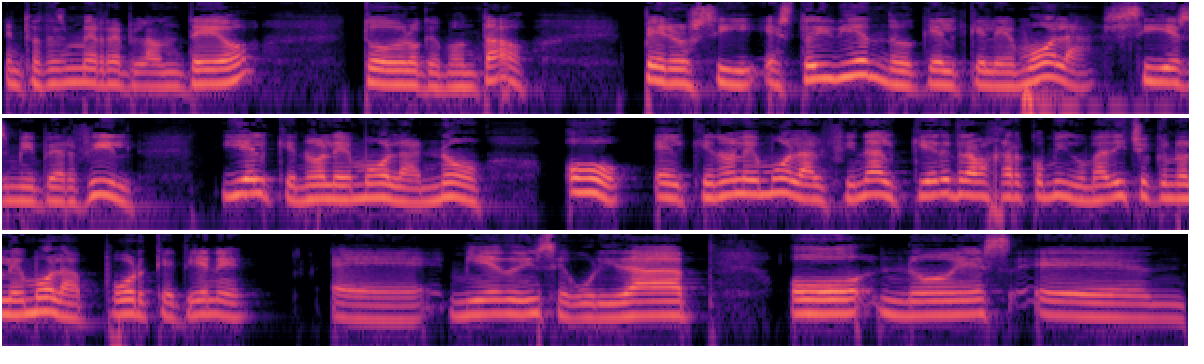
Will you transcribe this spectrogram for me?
Entonces me replanteo todo lo que he montado. Pero si estoy viendo que el que le mola sí es mi perfil y el que no le mola no, o el que no le mola al final quiere trabajar conmigo me ha dicho que no le mola porque tiene eh, miedo, inseguridad o no es eh,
